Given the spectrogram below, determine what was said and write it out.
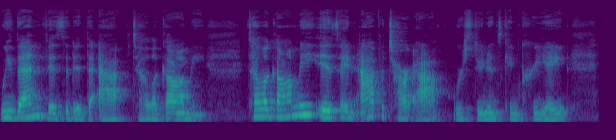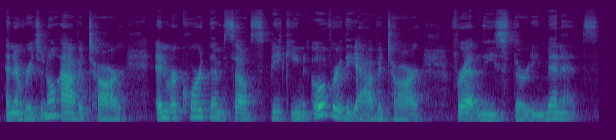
We then visited the app Tellagami. Tellagami is an avatar app where students can create an original avatar and record themselves speaking over the avatar for at least 30 minutes.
